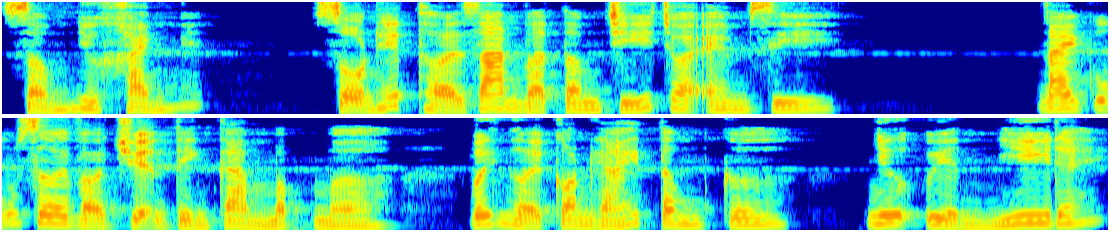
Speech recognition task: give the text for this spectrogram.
Giống như Khánh ấy, dồn hết thời gian và tâm trí cho em gì. Nay cũng rơi vào chuyện tình cảm mập mờ với người con gái tâm cơ như Uyển Nhi đấy.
